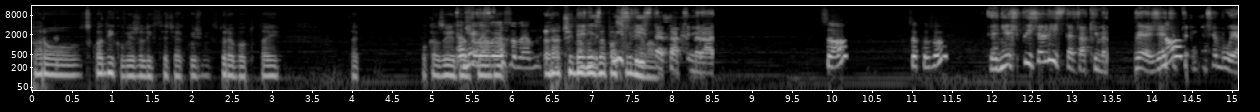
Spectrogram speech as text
paru składników, jeżeli chcecie jakąś miksturę, bo tutaj tak pokazuje Ja ten Nie, rozumiem, plan. rozumiem. Raczej nowych nie zapasów śpisz nie mam. listę w takim razie. Co? Co, kuzur? Niech pisze listę w takim razie. Wiesz, rzeczy, No. które potrzebuje.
